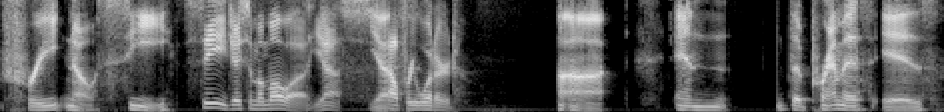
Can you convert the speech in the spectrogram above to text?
free. No, See. See. Jason Momoa, yes. Yes. Alfre Woodard. Uh, and the premise is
